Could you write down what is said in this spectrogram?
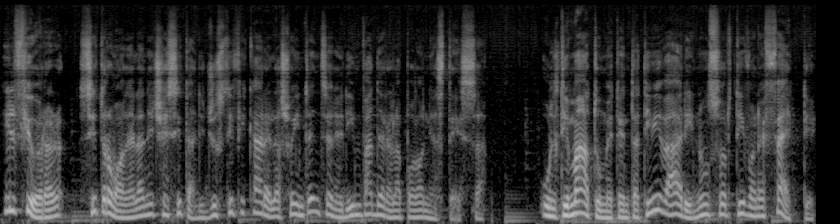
il Führer si trovò nella necessità di giustificare la sua intenzione di invadere la Polonia stessa. Ultimatum e tentativi vari non sortivano effetti.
